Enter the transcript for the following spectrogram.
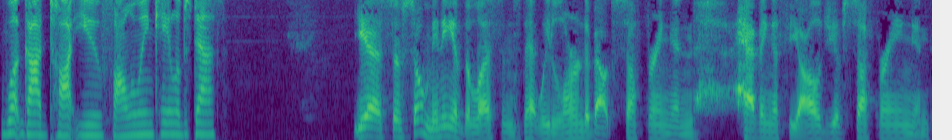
what God taught you following Caleb's death? Yeah, so so many of the lessons that we learned about suffering and having a theology of suffering and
